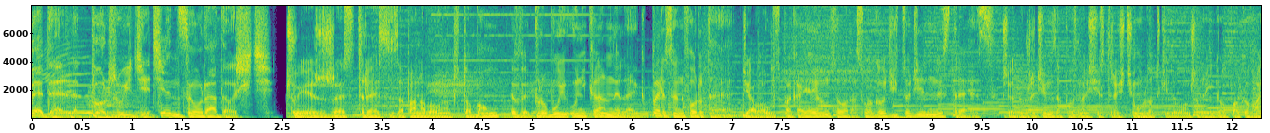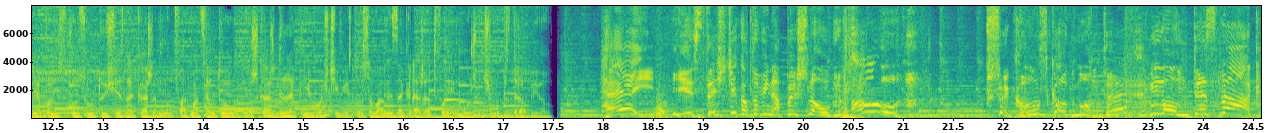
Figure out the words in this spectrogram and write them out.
Wedel. Poczuj dziecięcą radość. Czujesz, że stres zapanował nad tobą? Wypróbuj unikalny lek Persen Forte. Działa uspokajająco oraz łagodzi codzienny stres. Przed użyciem zapoznaj się z treścią ulotki dołączonej do opakowania bądź skonsultuj się z lekarzem lub farmaceutą, gdyż każdy lek niewłaściwie stosowany zagraża twojemu życiu lub zdrowiu. Hej! Jesteście gotowi na pyszną... O! Przekąskę od Monte? Monte Snack!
